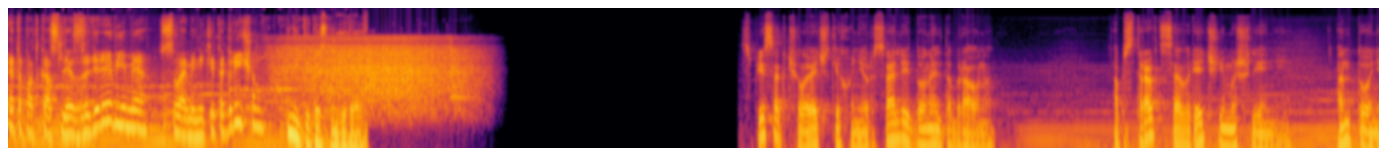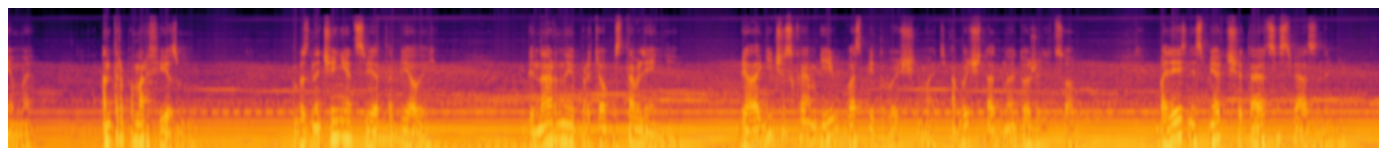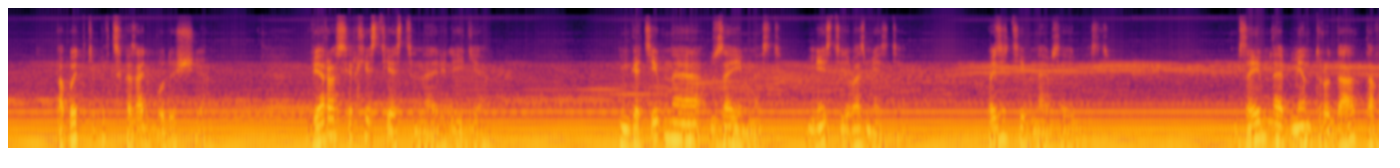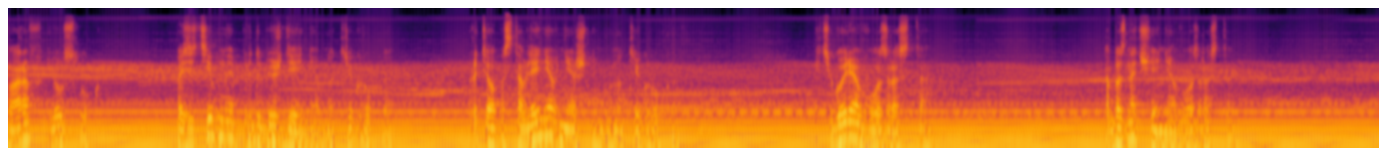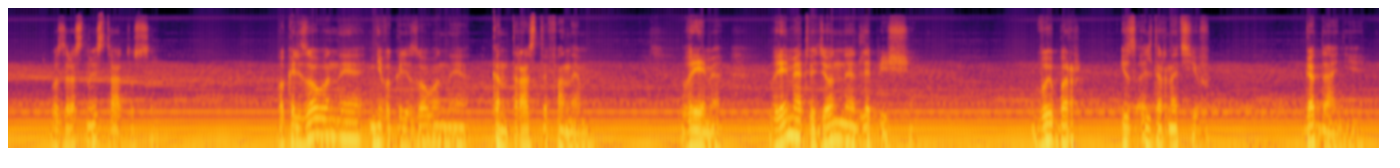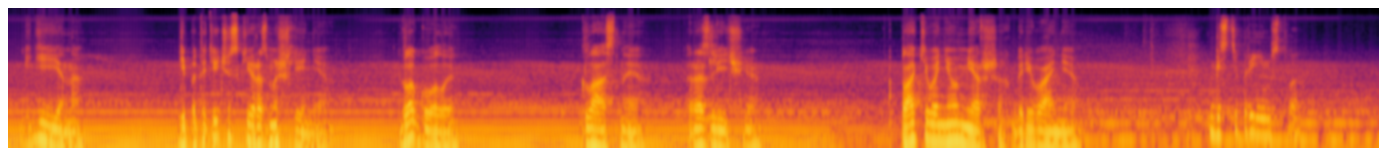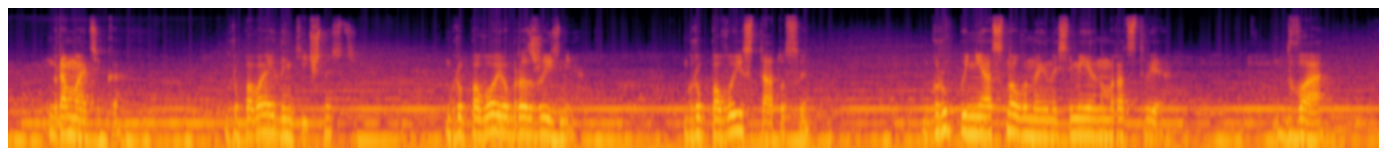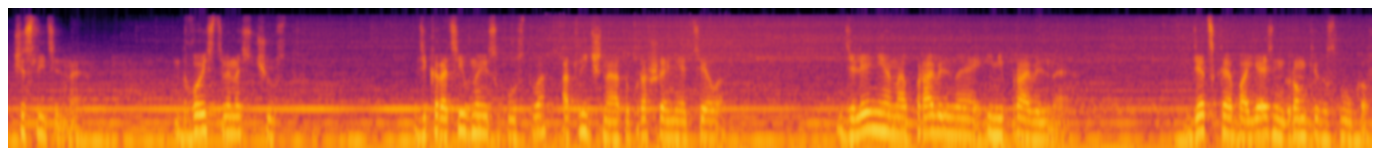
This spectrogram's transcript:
Это подкаст «Лес за деревьями». С вами Никита Гричин. И Никита Снегирев. Список человеческих универсалей Дональда Брауна. Абстракция в речи и мышлении. Антонимы. Антропоморфизм. Обозначение цвета белый. Бинарные противопоставления. Биологическая и воспитывающая мать. Обычно одно и то же лицо. Болезнь и смерть считаются связанными. Попытки предсказать будущее. Вера сверхъестественная религия. Негативная взаимность. Месть или возмездие. Позитивная взаимность. Взаимный обмен труда, товаров и услуг. Позитивное предубеждение внутри группы. Противопоставление внешнему внутри группы. Категория возраста. Обозначение возраста. Возрастные статусы. Вокализованные, невокализованные контрасты фонем. Время. Время, отведенное для пищи. Выбор из альтернатив. Гадание. Гигиена. Гипотетические размышления. Глаголы. Гласные. Различия. Оплакивание умерших. Горевание. Гостеприимство. Грамматика. Групповая идентичность. Групповой образ жизни. Групповые статусы. Группы, не основанные на семейном родстве. Два. Числительное. Двойственность чувств. Декоративное искусство, отличное от украшения тела. Деление на правильное и неправильное. Детская боязнь громких звуков.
